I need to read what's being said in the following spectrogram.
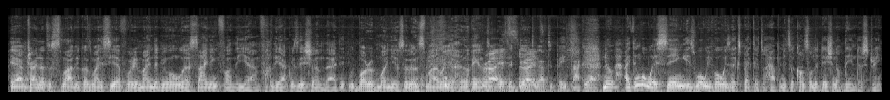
Yeah, I'm trying not to smile because my CFO reminded me when we were signing for the um, for the acquisition that it, we borrowed money, so don't smile when you're, when you're right, talking. It's a debt, right. we have to pay it back. Yeah. No, I think what we're seeing is what we've always expected to happen. It's a consolidation of the industry.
